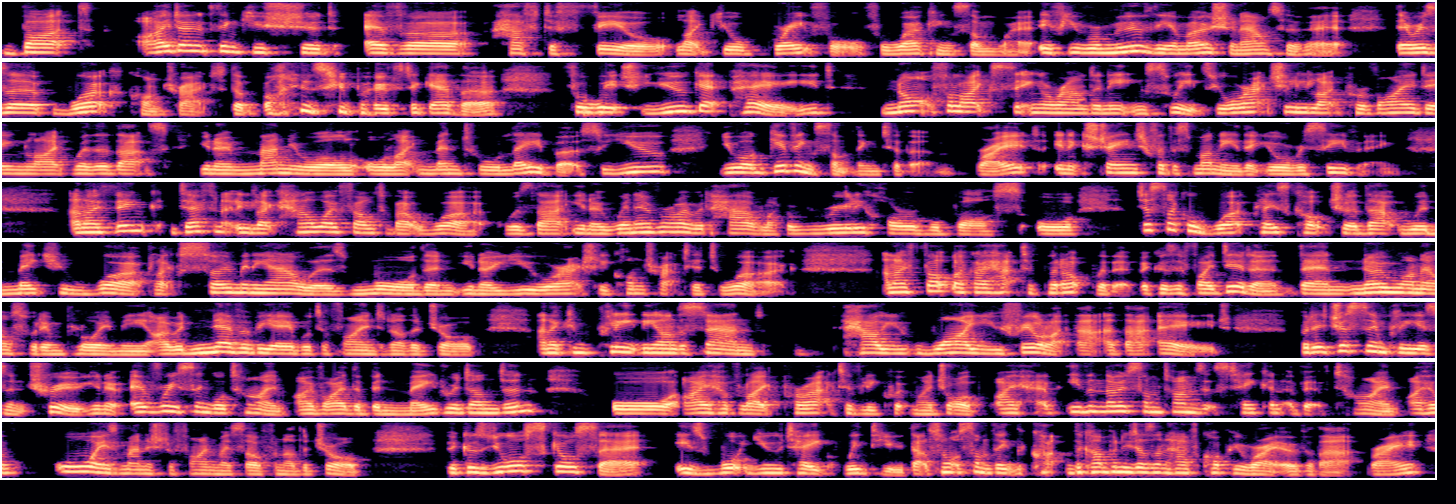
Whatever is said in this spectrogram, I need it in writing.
but I don't think you should ever have to feel like you're grateful for working somewhere. If you remove the emotion out of it, there is a work contract that binds you both together for which you get paid not for like sitting around and eating sweets. You're actually like providing like whether that's you know manual or like mental labor. So you you are giving something to them right in exchange for this money that you're receiving and I think definitely like how I felt about work was that, you know, whenever I would have like a really horrible boss or just like a workplace culture that would make you work like so many hours more than, you know, you were actually contracted to work. And I felt like I had to put up with it because if I didn't, then no one else would employ me. I would never be able to find another job. And I completely understand how you why you feel like that at that age but it just simply isn't true. You know, every single time I've either been made redundant or I have like proactively quit my job. I have, even though sometimes it's taken a bit of time, I have always managed to find myself another job because your skill set is what you take with you. That's not something the, co- the company doesn't have copyright over that, right?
